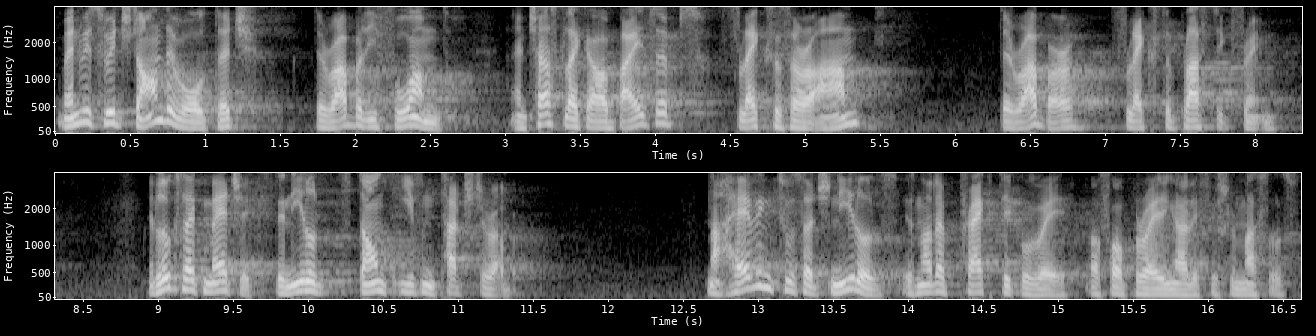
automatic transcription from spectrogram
When we switched on the voltage, the rubber deformed, and just like our biceps flexes our arm, the rubber flexed the plastic frame. It looks like magic. The needles don't even touch the rubber. Now, having two such needles is not a practical way of operating artificial muscles.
